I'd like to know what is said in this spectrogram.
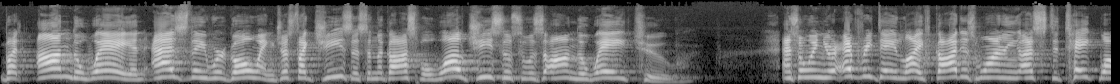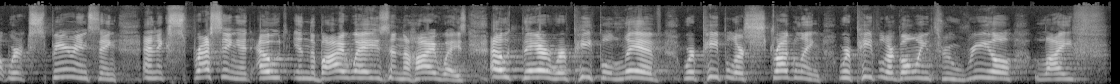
But on the way, and as they were going, just like Jesus in the gospel, while Jesus was on the way to, and so, in your everyday life, God is wanting us to take what we're experiencing and expressing it out in the byways and the highways, out there where people live, where people are struggling, where people are going through real life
